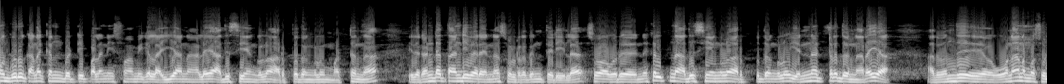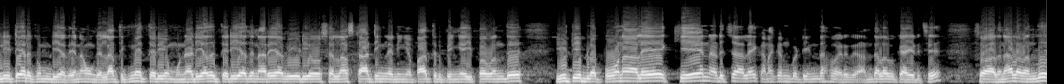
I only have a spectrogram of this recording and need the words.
நம்ம குரு கணக்கன்பட்டி பழனி சுவாமிகள் ஐயானாலே அதிசயங்களும் அற்புதங்களும் மட்டும்தான். இது ரெண்டை தாண்டி வேற என்ன சொல்றதுன்னு தெரியல. ஸோ அவர் நிகழ்த்தின அதிசயங்களும் அற்புதங்களும் எண்ணற்றது நிறையா. அது வந்து ஒன்றா நம்ம சொல்லிகிட்டே இருக்க முடியாது. ஏன்னா உங்கள் எல்லாத்துக்குமே தெரியும். முன்னாடியாவது தெரியாது. நிறையா வீடியோஸ் எல்லாம் ஸ்டார்டிங்கில் நீங்கள் பார்த்துருப்பீங்க. இப்போ வந்து யூடியூப்பில் போனாலே கேன் அடித்தாலே கணக்கன்பட்டின்னு தான் வருது. அந்த அளவுக்கு ஆயிடுச்சு. ஸோ அதனால வந்து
